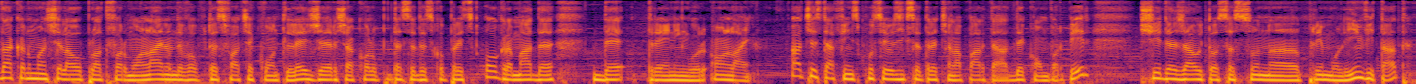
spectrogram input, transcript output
Dacă nu mă înșel la o platformă online unde vă puteți face cont lejer și acolo puteți să descoperiți o grămadă de traininguri online. Acestea fiind spuse, eu zic să trecem la partea de convorbiri și deja uite o să sun primul invitat,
